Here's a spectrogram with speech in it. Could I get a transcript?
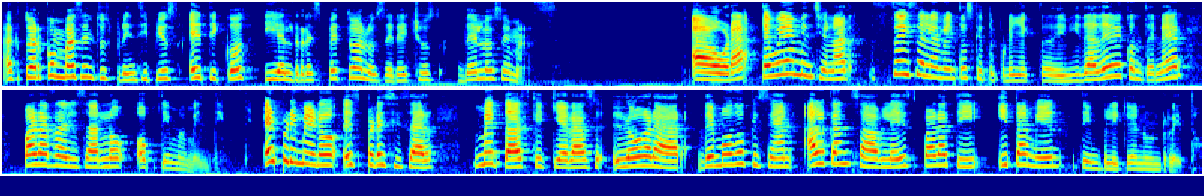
Actuar con base en tus principios éticos y el respeto a los derechos de los demás. Ahora te voy a mencionar seis elementos que tu proyecto de vida debe contener para realizarlo óptimamente. El primero es precisar metas que quieras lograr de modo que sean alcanzables para ti y también te impliquen un reto.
